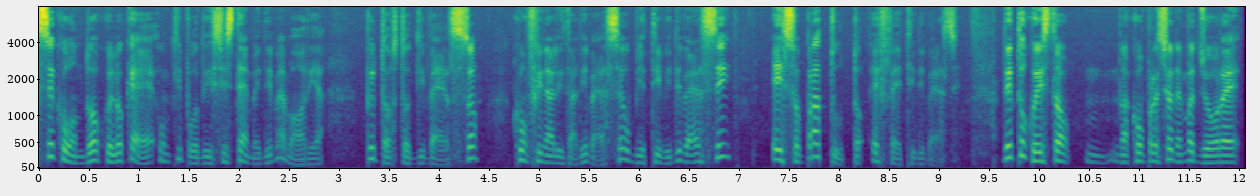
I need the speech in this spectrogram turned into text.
secondo quello che è un tipo di sistema di memoria piuttosto diverso, con finalità diverse, obiettivi diversi e soprattutto effetti diversi. Detto questo, una comprensione maggiore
